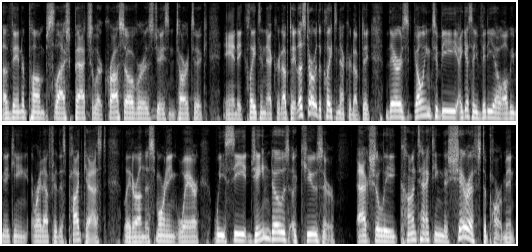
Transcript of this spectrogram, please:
uh, Vanderpump slash Bachelor crossovers, Jason Tartick, and a Clayton Echard update. Let's start with the Clayton Echard update. There's going to be, I guess, a video I'll be making right after this podcast later on this morning where we see Jane Doe's accuser actually contacting the sheriff's department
